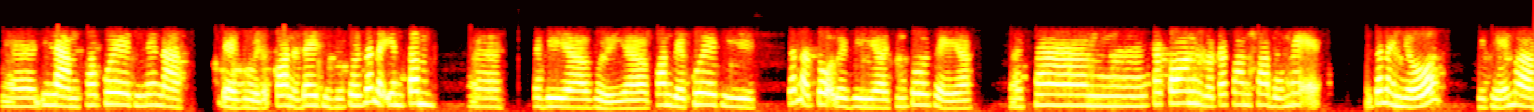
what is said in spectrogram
ờ, đi làm xa quê thì nên là để gửi được con ở đây thì chúng tôi rất là yên tâm. À, bởi vì à, gửi à, con về quê thì rất là tội bởi vì à, chúng tôi phải à, à xa các con và các con xa bố mẹ. Rất là nhớ. Vì thế mà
